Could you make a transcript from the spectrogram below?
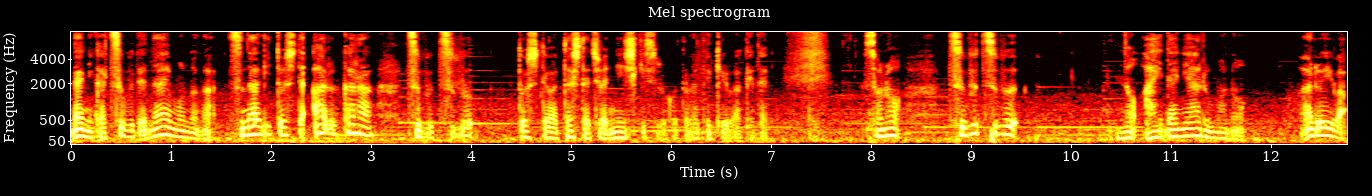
何か粒でないものがつなぎとしてあるから粒々として私たちは認識することができるわけで。その粒々の間にあるものあるいは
